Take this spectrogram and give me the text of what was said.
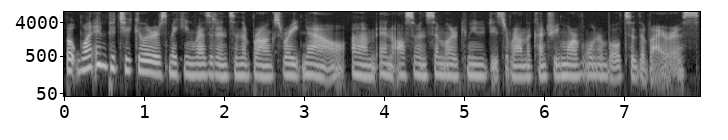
But what in particular is making residents in the Bronx right now, um, and also in similar communities around the country, more vulnerable to the virus?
